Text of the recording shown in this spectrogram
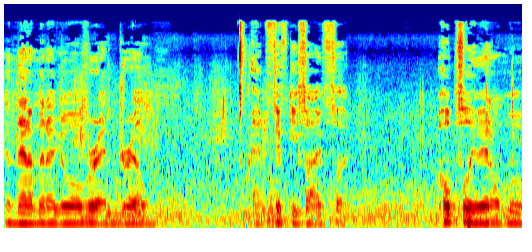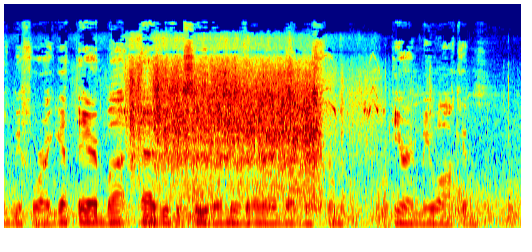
and then I'm going to go over and drill at 55 foot. Hopefully they don't move before I get there, but as you can see, they're moving a little bit just from hearing me walking.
